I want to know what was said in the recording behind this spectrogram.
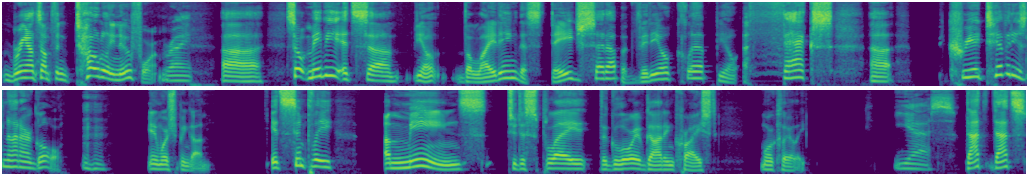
bring out something totally new for them. Right. Uh, so maybe it's uh, you know the lighting, the stage setup, a video clip, you know effects. Uh, creativity is not our goal Mm-hmm. in worshiping God. It's simply a means to display the glory of God in Christ more clearly. Yes. That that's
